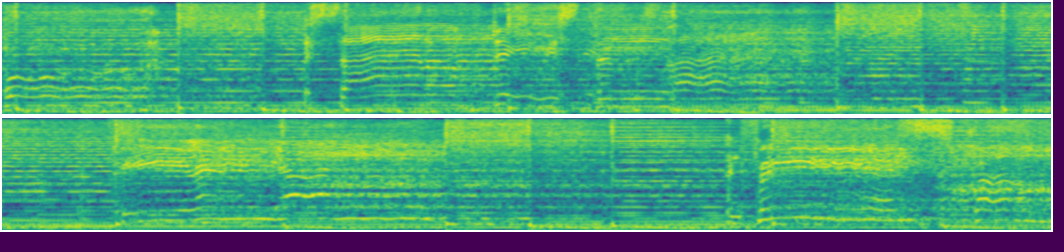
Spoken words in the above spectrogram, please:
for a sign of distant light. Feeling young and free and strong.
